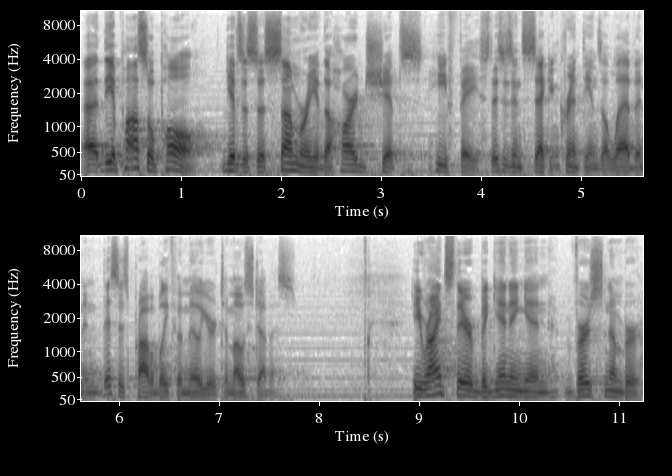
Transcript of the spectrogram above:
Uh, the Apostle Paul gives us a summary of the hardships he faced. This is in 2 Corinthians 11, and this is probably familiar to most of us. He writes there, beginning in verse number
